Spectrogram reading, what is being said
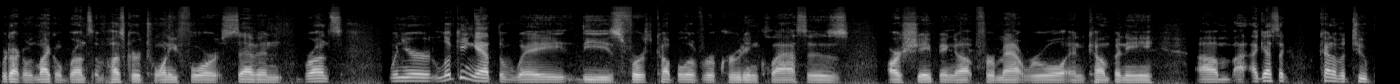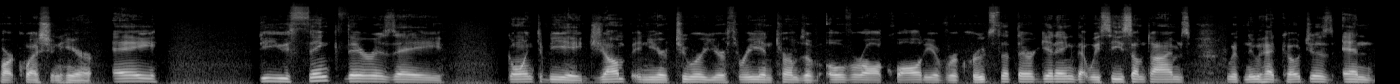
We're talking with Michael Bruntz of Husker 24/7. Bruntz, when you're looking at the way these first couple of recruiting classes are shaping up for Matt Rhule and company, um, I guess a kind of a two part question here. A, do you think there is a going to be a jump in year two or year three in terms of overall quality of recruits that they're getting that we see sometimes with new head coaches? And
